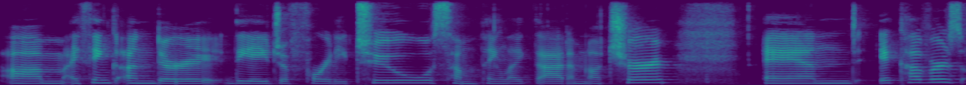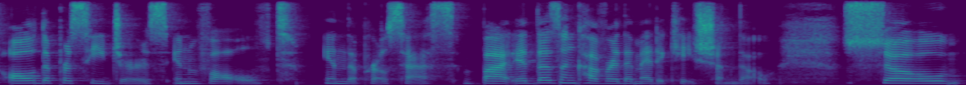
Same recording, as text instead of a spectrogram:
Um, I think under the age of 42, something like that, I'm not sure. And it covers all the procedures involved in the process, but it doesn't cover the medication though. So,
